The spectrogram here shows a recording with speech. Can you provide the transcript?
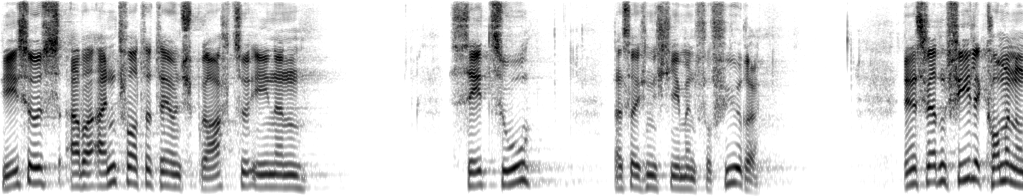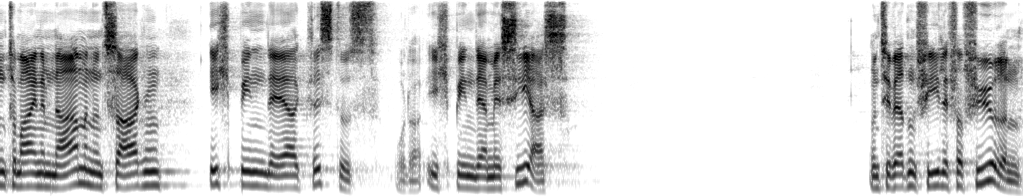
Jesus aber antwortete und sprach zu ihnen, seht zu, dass euch nicht jemand verführe. Denn es werden viele kommen unter meinem Namen und sagen, ich bin der Christus oder ich bin der Messias. Und sie werden viele verführen.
